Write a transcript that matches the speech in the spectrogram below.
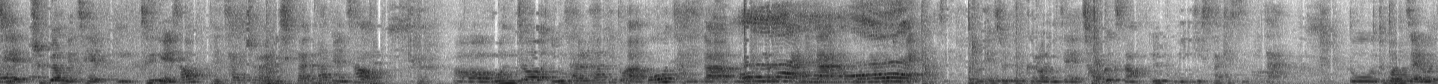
제 주변에 제 등에서 창출하기 시작을 하면서 어, 먼저 인사를 하기도 하고 자기가 뭐몇 살이다라고 자기 소개까지 또 해줄 그런 이제 적극성을 보이기 시작했습니다. 또 두 번째로는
